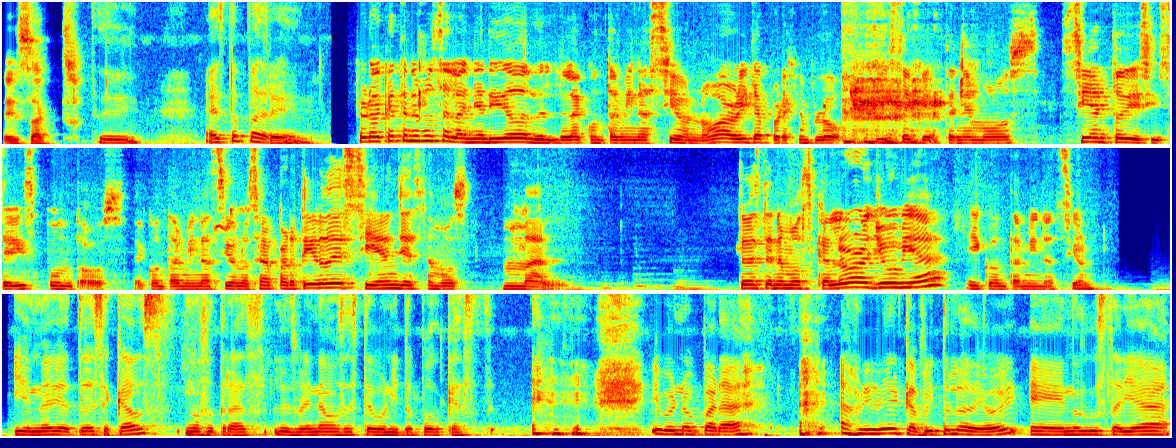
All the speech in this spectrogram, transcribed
Exacto. Sí. Está padre. Pero acá tenemos el añadido de, la contaminación, ¿no? Ahorita, por ejemplo, dice que tenemos 116 puntos de contaminación. O sea, a partir de 100 ya estamos mal. Entonces tenemos calor, lluvia y contaminación. Y en medio de todo ese caos, nosotras les brindamos este bonito podcast. y bueno, para abrir el capítulo de hoy, eh, nos gustaría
